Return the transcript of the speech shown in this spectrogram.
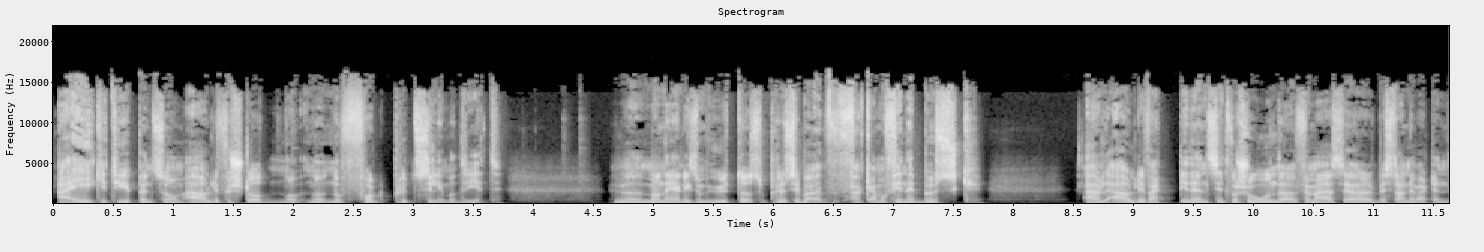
jeg er ikke typen som Jeg har aldri forstått når, når, når folk plutselig må drite. Man er liksom ute, og så plutselig bare Fuck, jeg må finne busk. Jeg har aldri vært i den situasjonen. For meg så har det bestandig vært en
